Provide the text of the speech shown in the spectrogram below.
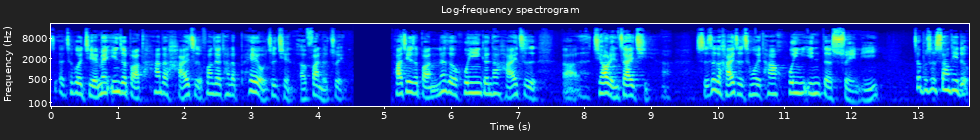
这这个姐妹因着把她的孩子放在她的配偶之前而犯了罪，她接着把那个婚姻跟她孩子啊交连在一起啊，使这个孩子成为她婚姻的水泥。这不是上帝的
